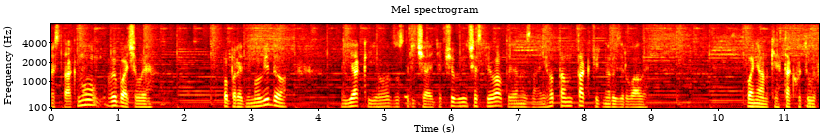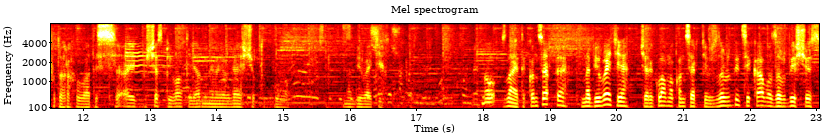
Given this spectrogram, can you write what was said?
Ось так. Ну, ви бачили в попередньому відео, як його зустрічають. Якщо б він ще співав, то я не знаю. Його там так чуть не розірвали. Панянки так хотіли фотографуватись, а якби ще співав, то я не уявляю, що б тут було на біветі. Ну, знаєте, концерти на біветі чи реклама концертів завжди цікаво, завжди щось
